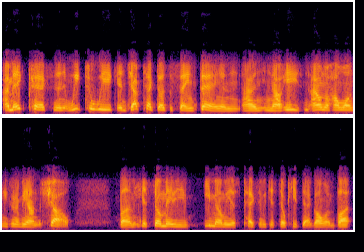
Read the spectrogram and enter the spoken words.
I make picks, and then week to week, and Jeff Tech does the same thing. And, and now he's I don't know how long he's going to be on the show, but he can still maybe email me his picks, and we can still keep that going. But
